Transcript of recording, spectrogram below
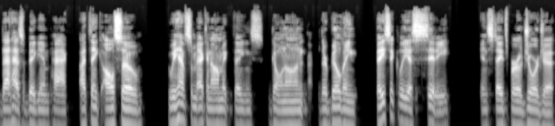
that has a big impact. I think also we have some economic things going on. They're building basically a city in Statesboro, Georgia.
